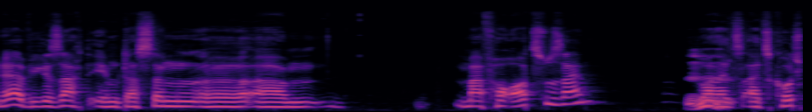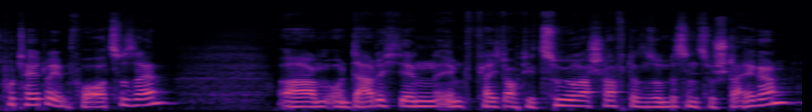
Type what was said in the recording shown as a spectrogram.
Naja, wie gesagt, eben das dann äh, ähm, mal vor Ort zu sein, mhm. als, als Coach Potato eben vor Ort zu sein ähm, und dadurch den eben vielleicht auch die Zuhörerschaft dann so ein bisschen zu steigern,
